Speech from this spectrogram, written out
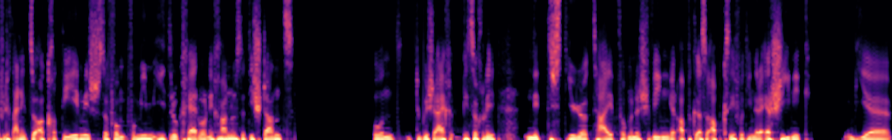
vielleicht auch nicht so akademisch, so von, von meinem Eindruck her, den ich mhm. aus der Distanz. Und du bist eigentlich wie so ein bisschen nicht der Stereotype von einem Schwinger, also abgesehen von deiner Erscheinung. Wie,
